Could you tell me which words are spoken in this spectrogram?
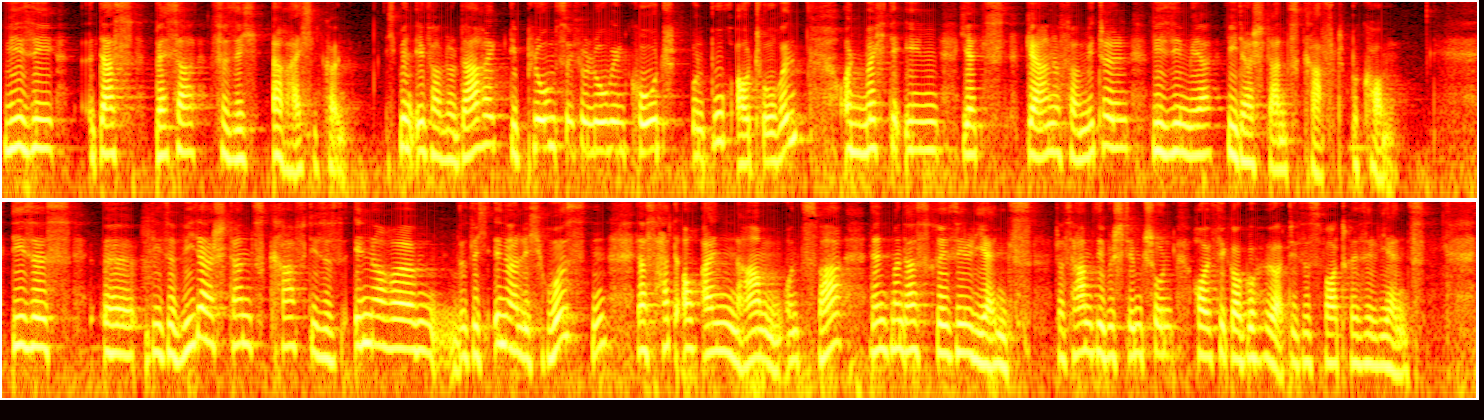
wie Sie das besser für sich erreichen können. Ich bin Eva Blodarek, Diplompsychologin, Coach und Buchautorin und möchte Ihnen jetzt gerne vermitteln, wie Sie mehr Widerstandskraft bekommen. Dieses, äh, diese Widerstandskraft, dieses innere, sich innerlich rüsten, das hat auch einen Namen und zwar nennt man das Resilienz. Das haben Sie bestimmt schon häufiger gehört, dieses Wort Resilienz.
